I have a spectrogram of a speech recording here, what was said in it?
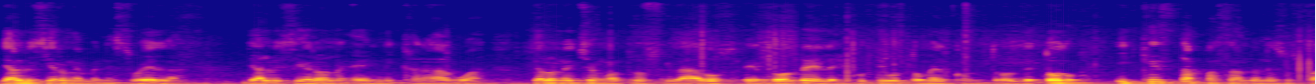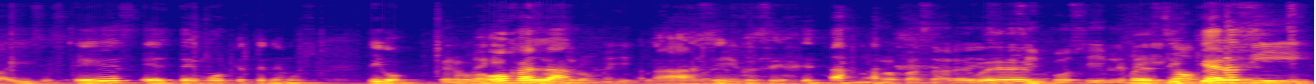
Ya lo hicieron en Venezuela, ya lo hicieron en Nicaragua, ya lo han hecho en otros lados en donde el Ejecutivo toma el control de todo. ¿Y qué está pasando en esos países? Es el temor que tenemos. Digo, Pero México ojalá. es otro, México es ah, otro, sí, pues sí. No va a pasar, es, Bueno, es imposible. pues, México. si No, quieres, sí,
